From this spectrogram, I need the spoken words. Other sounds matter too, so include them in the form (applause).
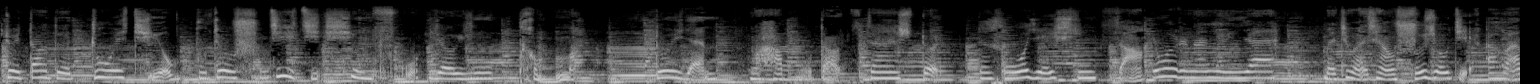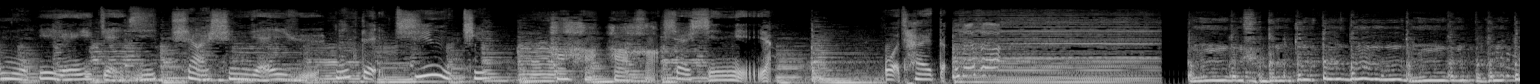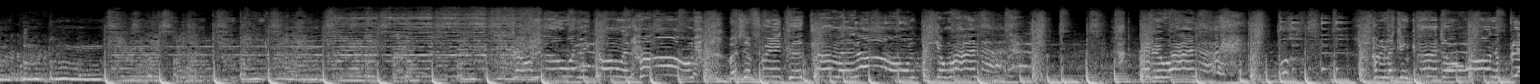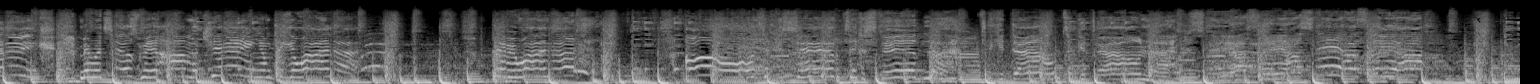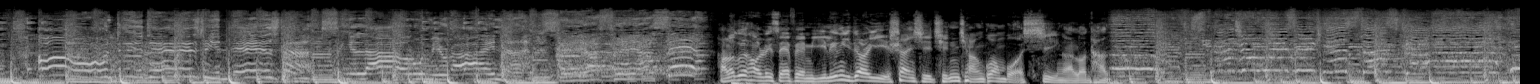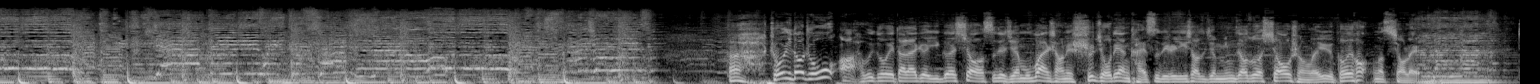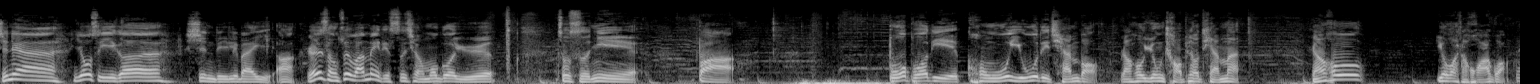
最大的追求，不就是自己幸福、有人疼吗？虽然我还不到三十岁，但是我也心脏因为的男人呀。每天晚上十九点，FM 一零一点一，下心言语，你得听听，哈哈哈哈，吓死你呀！我猜的。(laughs) 各位好，这里是 FM 一零一点一陕西秦腔广播西安论坛。哎，周一到周五啊，为各位带来这一个小时的节目，晚上的十九点开始的这一个小时节目，名字叫做《笑声雷雨》。各位好，我是小雷。今天又是一个新的礼拜一啊！人生最完美的事情莫过于，就是你把薄薄的空无一物的钱包，然后用钞票填满，然后又把它花光。(laughs)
